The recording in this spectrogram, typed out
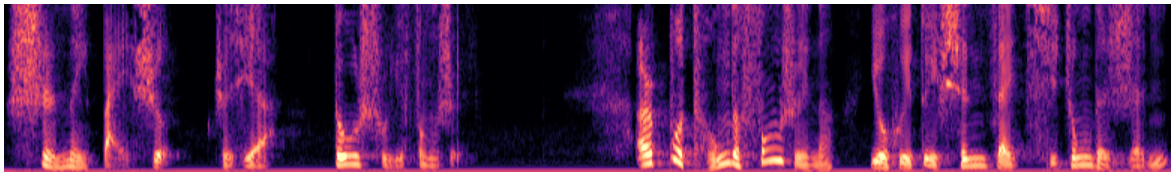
室内摆设这些啊。都属于风水，而不同的风水呢，又会对身在其中的人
